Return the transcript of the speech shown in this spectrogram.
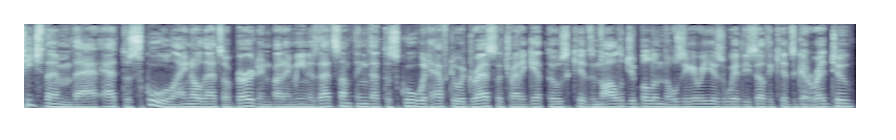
teach them that at the school. I know that's a burden, but I mean, is that something that the school would have to address to try to get those kids knowledgeable in those areas where these other kids get read to?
